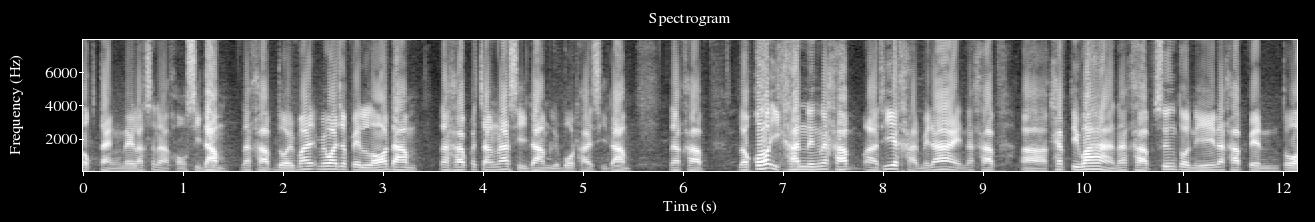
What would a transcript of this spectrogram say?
ตกแต่งในลักษณะของสีดำนะครับโดยไม่ไม่ว่าจะเป็นล้อดำ นะครับกระจังหน้าสีดำหรือโบว์ไทสีดำนะครับแล้วก็อีกคันหนึงนะครับที่จะขาดไม่ได้นะครับแคปติว่านะครับซึ่งตัวนี้นะครับเป็นตัว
